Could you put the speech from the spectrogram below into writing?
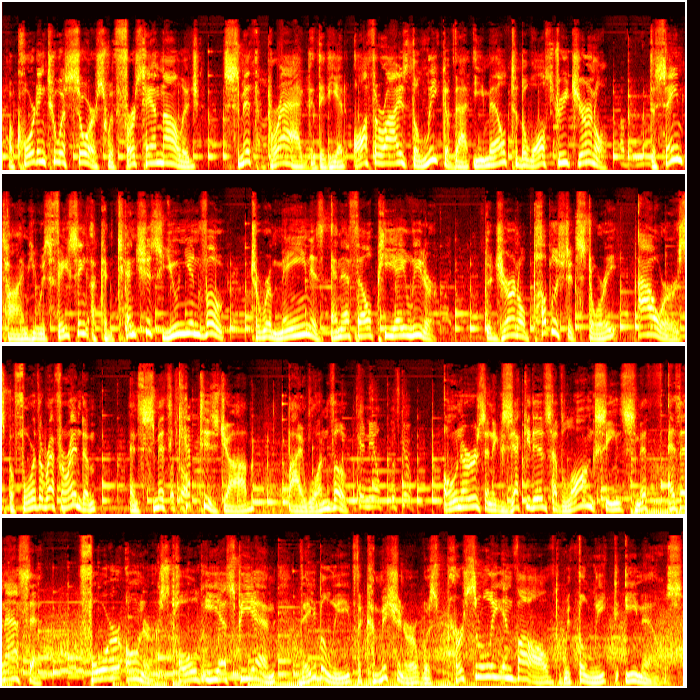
According to a source with firsthand knowledge, Smith bragged that he had authorized the leak of that email to the Wall Street Journal. At the same time, he was facing a contentious union vote to remain as NFLPA leader. The Journal published its story hours before the referendum, and Smith kept his job by one vote. Okay, Neil, let's go. Owners and executives have long seen Smith as an asset. Four owners told ESPN they believe the commissioner was personally involved with the leaked emails.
